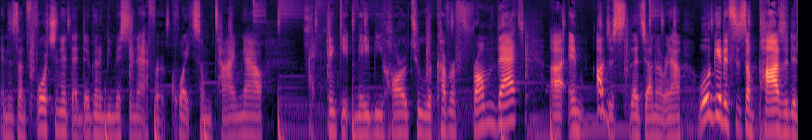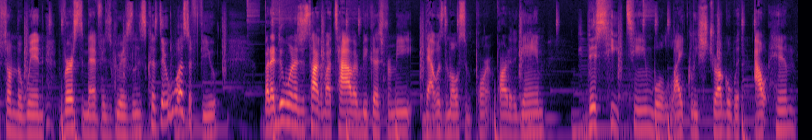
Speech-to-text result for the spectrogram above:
and it's unfortunate that they're going to be missing that for quite some time now. I think it may be hard to recover from that. Uh, and I'll just let y'all know right now. We'll get into some positives from the win versus the Memphis Grizzlies because there was a few. But I do want to just talk about Tyler because for me, that was the most important part of the game. This Heat team will likely struggle without him.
